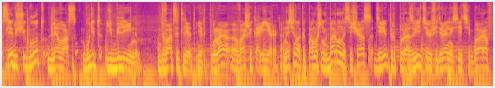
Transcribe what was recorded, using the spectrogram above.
следующий год для вас будет юбилейным. 20 лет, я так понимаю, вашей карьеры. Начинал как помощник бармена, сейчас директор по развитию федеральной сети баров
